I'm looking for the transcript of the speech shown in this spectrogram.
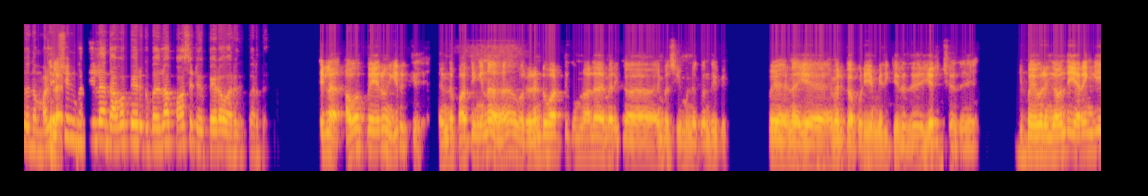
ஸோ இந்த. மலேசியன் மத்தியில அந்த அவப்பெயருக்கு பதிலா பாசிட்டிவ் பேரா வருது வருது. இல்ல. அவப்பெயரும் இருக்கு. இந்த பார்த்தீங்கன்னா, ஒரு 2 வாரத்துக்கு முன்னால அமெரிக்கா எம்பசி முன்னுக்கு வந்து அமெரிக்கா கொடிய மிதிக்கிறது, எரிச்சது. இப்ப. இவரு இங்க வந்து இறங்கி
